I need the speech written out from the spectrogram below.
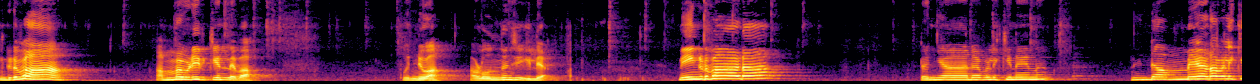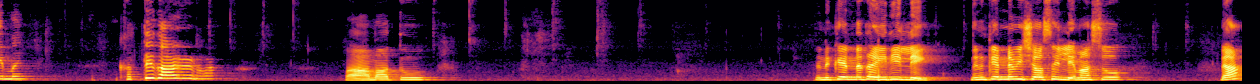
ഇങ്ങോട്ട് വാ. അമ്മ ഇവിടെ ഇരിക്കണില്ലേ വാ. കുഞ്ഞു വാ അവളൊന്നും ചെയ്യില്ല. നീ ഇങ്ങോട്ട് വാടാ. ഞാനാ വിളിക്കണേന്ന്. നിന്റെ അമ്മയാടാ വിളിക്കുന്നത് കത്തി താഴെ ഇടറ. വാ മാത്തു. നിനക്ക് എന്നെ ധൈര്യമില്ലേ? നിനക്ക് എന്നെ വിശ്വാസമില്ലേ മാസു? ഡാ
